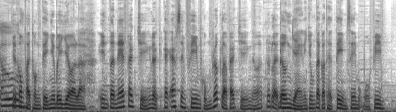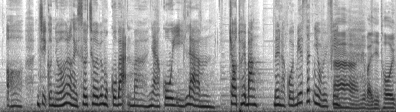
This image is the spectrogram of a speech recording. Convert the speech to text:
Ừ. chứ không phải thuận tiện như bây giờ là internet phát triển rồi các app xem phim cũng rất là phát triển nữa. Rất là đơn giản thì chúng ta có thể tìm xem một bộ phim. Ờ chị còn nhớ là ngày xưa chơi với một cô bạn mà nhà cô ý là cho thuê băng nên là cô ấy biết rất nhiều về phim. À như vậy thì thôi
